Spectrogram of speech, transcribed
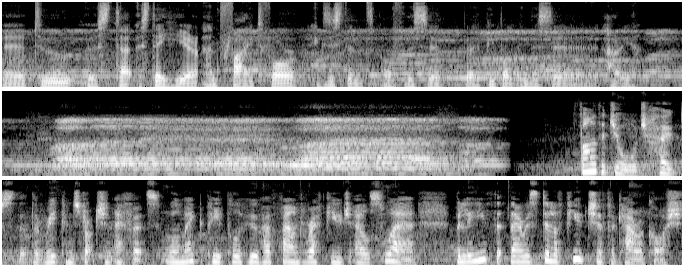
uh, to uh, st stay here and fight for existence of these uh, people in this area. Father George hopes that the reconstruction efforts will make people who have found refuge elsewhere believe that there is still a future for Qaraqosh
